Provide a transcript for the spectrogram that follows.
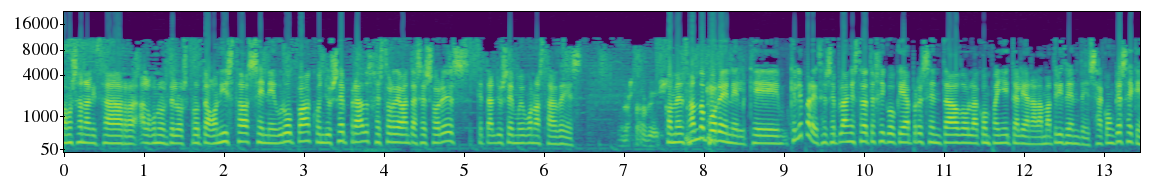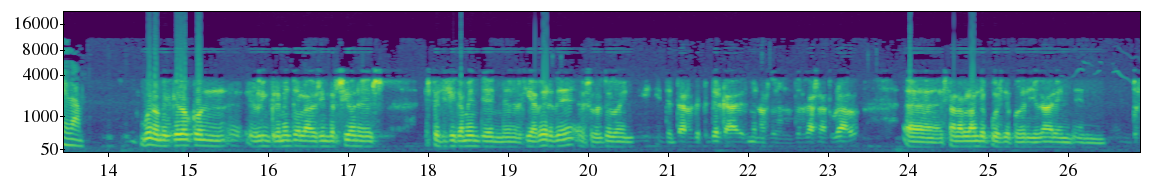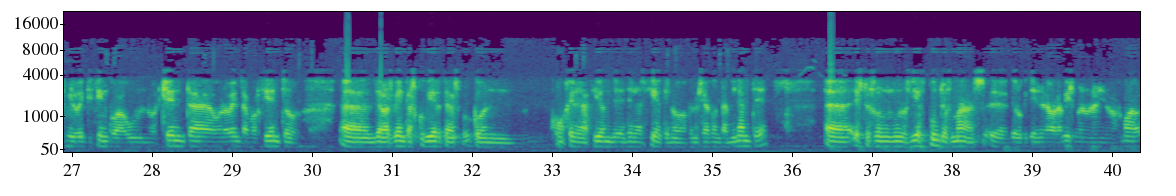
Vamos a analizar algunos de los protagonistas en Europa con Josep Prats, gestor de Banca Asesores. ¿Qué tal, Josep? Muy buenas tardes. Buenas tardes. Comenzando por Enel, ¿qué, ¿qué le parece ese plan estratégico que ha presentado la compañía italiana, la matriz de Endesa? ¿Con qué se queda? Bueno, me quedo con el incremento de las inversiones específicamente en energía verde, sobre todo en intentar depender cada vez menos del, gas natural. Eh, están hablando pues de poder llegar en, en 2025 a un 80 o 90% eh, de las ventas cubiertas con, con generación de, energía que no, que no sea contaminante. Eh, estos son unos 10 puntos más eh, de lo que tienen ahora mismo en un año normal.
